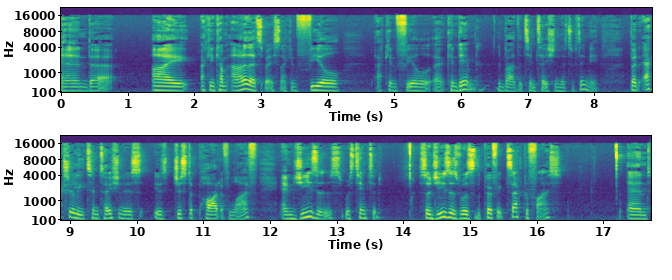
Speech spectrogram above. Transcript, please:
and uh, I I can come out of that space and I can feel I can feel uh, condemned by the temptation that's within me. But actually, temptation is is just a part of life, and Jesus was tempted. So Jesus was the perfect sacrifice, and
